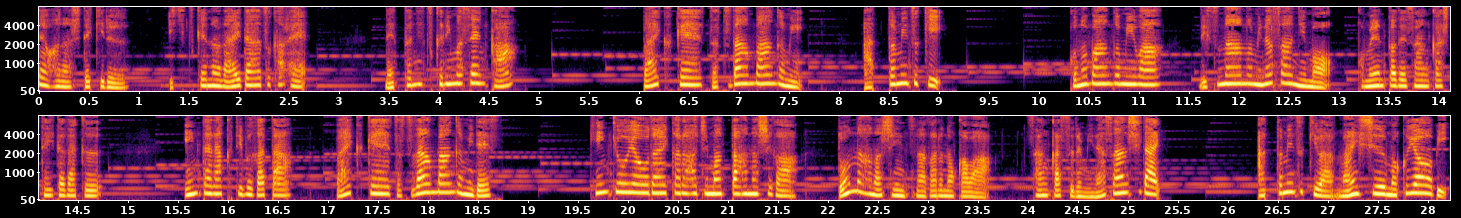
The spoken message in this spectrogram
でお話できる行きつけのライダーズカフェ、ネットに作りませんか？バイク系雑談番組、アットみずき。この番組は、リスナーの皆さんにもコメントで参加していただく、インタラクティブ型バイク系雑談番組です。近況やお題から始まった話が、どんな話につながるのかは、参加する皆さん次第。アットみずきは毎週木曜日、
